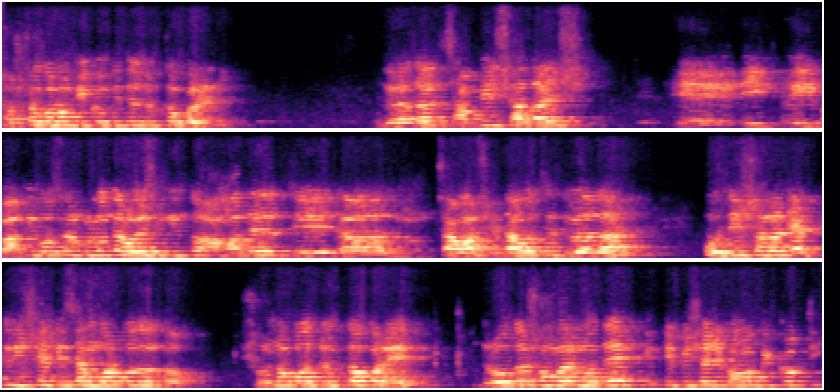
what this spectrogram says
ষষ্ঠ গণ বিজ্ঞপ্তিতে যুক্ত করেনি। দুই হাজার ছাব্বিশ, সাতাইশ এই এই বাকি বছরগুলোতে রয়েছে, কিন্তু আমাদের যে চাওয়া সেটা হচ্ছে দুই হাজার পঁচিশ সালের একত্রিশে ডিসেম্বর পর্যন্ত শূন্য পদ যুক্ত করে দ্রুত সময়ের মধ্যে একটি বিশেষ গণবিজ্ঞপ্তি।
